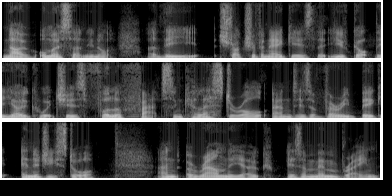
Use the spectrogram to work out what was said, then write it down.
No, almost certainly not. Uh, the structure of an egg is that you've got the yolk, which is full of fats and cholesterol and is a very big energy store. And around the yolk is a membrane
